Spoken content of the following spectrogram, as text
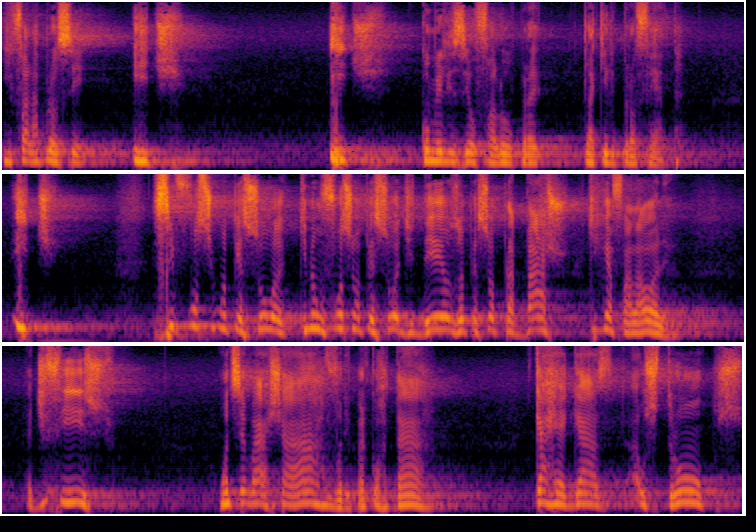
e falar para você: ide, ide, como Eliseu falou para aquele profeta: ide. Se fosse uma pessoa que não fosse uma pessoa de Deus, uma pessoa para baixo, o que quer falar? Olha, é difícil. Onde você vai achar árvore para cortar, carregar os troncos,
